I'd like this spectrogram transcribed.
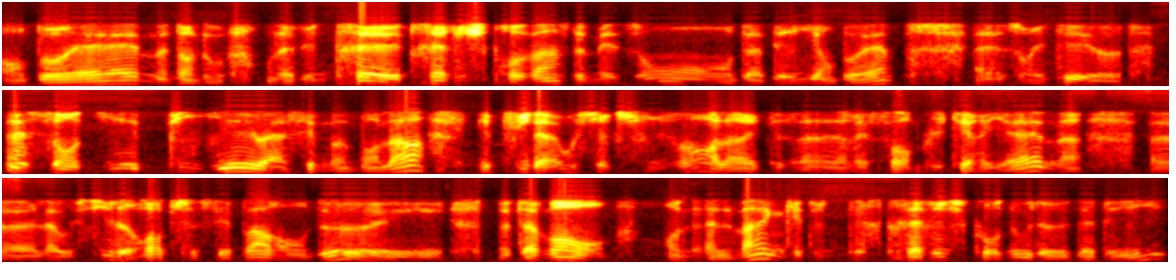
en Bohème. Dans nous, on avait une très très riche province de maisons d'abbayes en Bohème. Elles ont été euh, incendiées, pillées à ces moments-là. Et puis au siècle suivant, la, la réforme luthérienne, euh, là aussi l'Europe se sépare en deux, et notamment en Allemagne, qui est une terre très riche pour nous d'abbayes,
